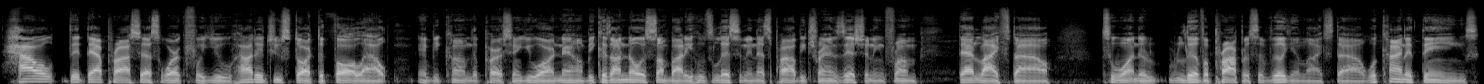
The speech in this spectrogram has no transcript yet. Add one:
How did that process work for you? How did you start to thaw out and become the person you are now? Because I know as somebody who's listening that's probably transitioning from that lifestyle to wanting to live a proper civilian lifestyle. What kind of things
